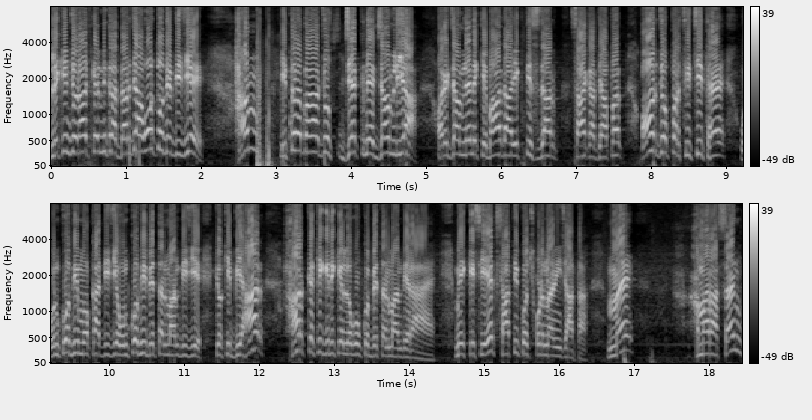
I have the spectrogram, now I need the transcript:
लेकिन जो राजकर्मी का दर्जा, वो तो दे दीजिए। हम इतना बड़ा जो जैक ने एग्ज़ाम लिया और एग्ज़ाम लेने के बाद आज इकतीस हज़ार सहायक अध्यापक और जो प्रशिक्षित हैं, उनको भी मौका दीजिए, उनको भी वेतनमान दीजिए, क्योंकि बिहार हर कैटेगरी के लोगों को वेतनमान दे रहा है। मैं किसी एक साथी को छोड़ना नहीं चाहता। मैं, हमारा संघ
